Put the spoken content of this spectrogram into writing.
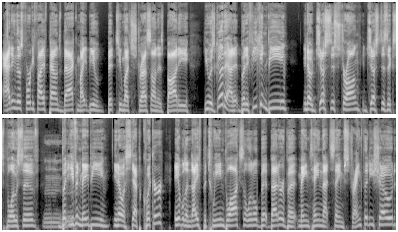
adding those 45 pounds back might be a bit too much stress on his body. He was good at it, but if he can be, you know, just as strong, just as explosive, mm-hmm. but even maybe, you know, a step quicker, able to knife between blocks a little bit better, but maintain that same strength that he showed,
